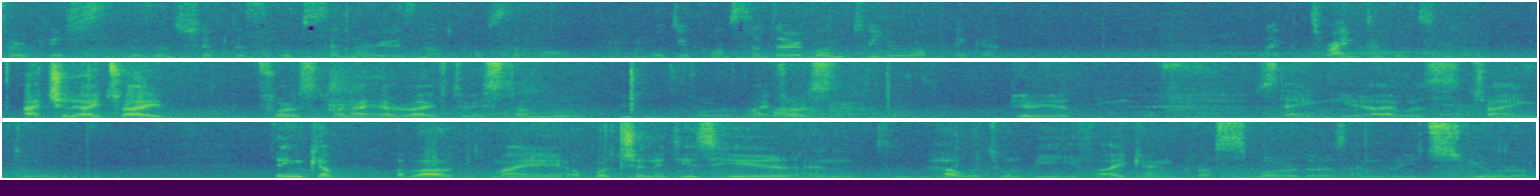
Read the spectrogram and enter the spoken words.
Turkish citizenship, this good scenario is not possible. Mm-hmm. Would you consider going to Europe again? Like trying to go to Europe? Actually, I tried first when I arrived to Istanbul mm-hmm. for my first period of staying here. I was trying to think ab- about my opportunities here and mm-hmm. how it will be if I can cross borders and reach Europe.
